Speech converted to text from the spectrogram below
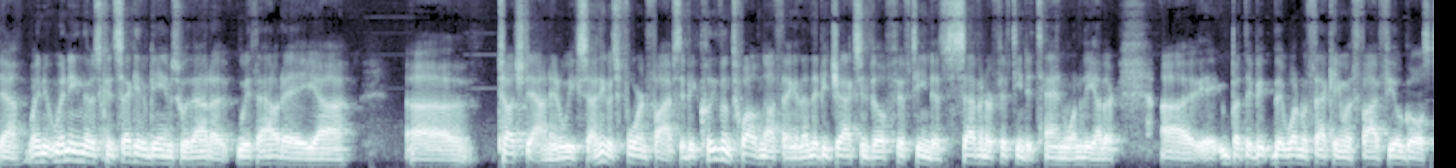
Yeah, winning those consecutive games without a without a uh, uh touchdown in weeks. I think it was four and five. So they beat Cleveland twelve nothing, and then they beat Jacksonville fifteen to seven or fifteen to ten, one or the other. Uh, but they beat, they won with that game with five field goals.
